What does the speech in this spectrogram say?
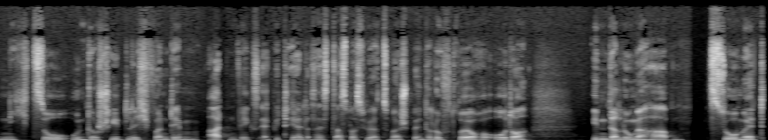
nicht so unterschiedlich von dem Atemwegsepithel. Das heißt das, was wir zum Beispiel in der Luftröhre oder in der Lunge haben. Somit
